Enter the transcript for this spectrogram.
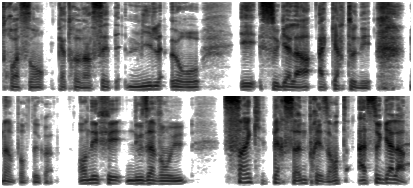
387 000 euros et ce gars-là a cartonné. N'importe quoi. En effet, nous avons eu cinq personnes présentes à ce gala.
